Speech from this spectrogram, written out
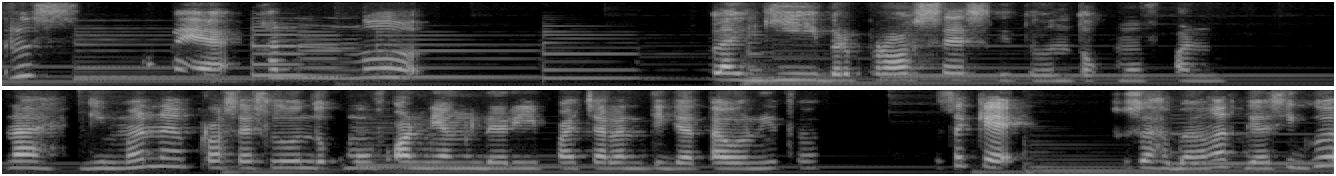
terus apa ya? Kan lo lagi berproses gitu untuk move on. Nah gimana proses lo untuk move on yang dari pacaran tiga tahun itu? Maksudnya kayak susah banget gak sih gue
